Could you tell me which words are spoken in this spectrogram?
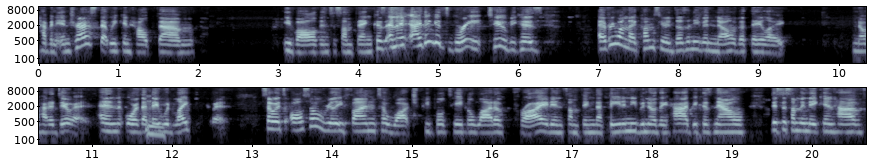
have an interest that we can help them evolve into something. Because and I, I think it's great too because everyone that comes here doesn't even know that they like know how to do it and or that they Mm. would like to do it. So it's also really fun to watch people take a lot of pride in something that they didn't even know they had because now this is something they can have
